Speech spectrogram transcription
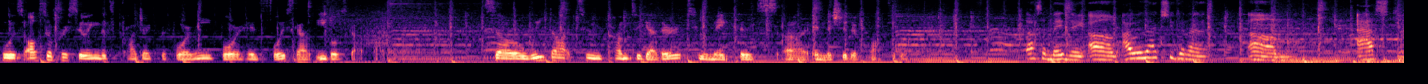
who was also pursuing this project before me for his Boy Scout Eagle Scout project. So we thought to come together to make this uh, initiative possible. That's amazing. Um, I was actually gonna um, ask you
